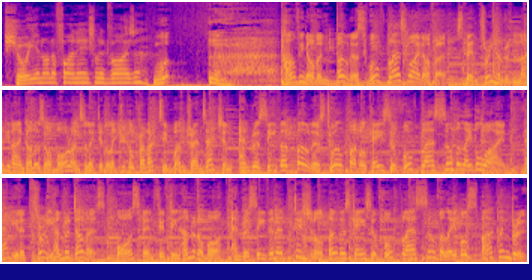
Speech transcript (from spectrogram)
Sure you're not a financial advisor? What? Harvey Norman bonus Wolf Blass wine offer. Spend $399 or more on selected electrical products in one transaction and receive a bonus 12 bottle case of Wolf Blass Silver Label wine valued at $300. Or spend $1,500 or more and receive an additional bonus case of Wolf Blass Silver Label Sparkling Brut.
